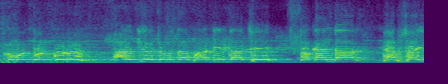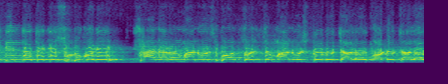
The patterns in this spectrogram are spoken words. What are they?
সমর্থন করুন ভারতীয় জনতা পার্টির কাছে দোকানদার ব্যবসায়ী বৃন্দ থেকে শুরু করে সাধারণ মানুষ পথ মানুষ টোটো চালক অটো চালক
